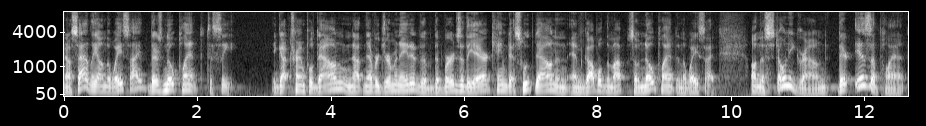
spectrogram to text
Now, sadly, on the wayside, there's no plant to see. It got trampled down, not never germinated. The, the birds of the air came to swoop down and, and gobbled them up. So no plant in the wayside. On the stony ground, there is a plant,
